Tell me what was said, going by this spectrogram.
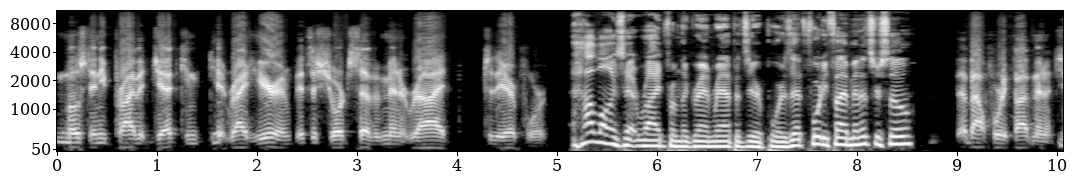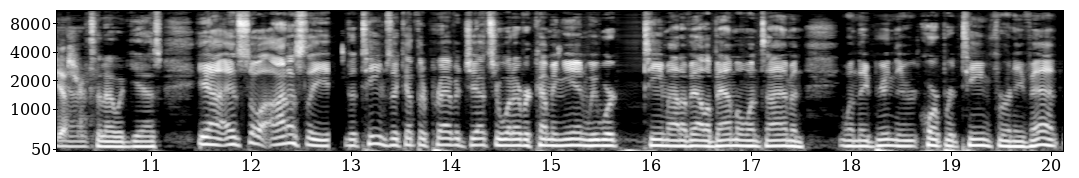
most any private jet can get right here, and it's a short seven-minute ride to the airport. How long is that ride from the Grand Rapids airport? Is that forty-five minutes or so? About 45 minutes, yes, yeah. That's what I would guess. Yeah, and so honestly, the teams that got their private jets or whatever coming in, we worked team out of Alabama one time, and when they bring their corporate team for an event,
